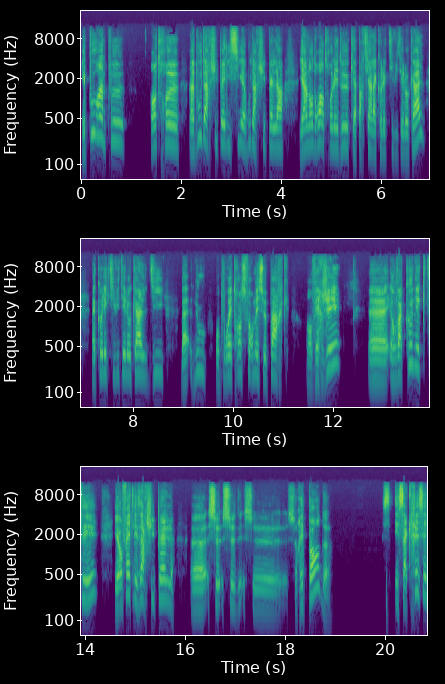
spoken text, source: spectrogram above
Et pour un peu, entre un bout d'archipel ici, un bout d'archipel là, il y a un endroit entre les deux qui appartient à la collectivité locale. La collectivité locale dit, bah, nous, on pourrait transformer ce parc en verger, euh, et on va connecter, et en fait, les archipels euh, se, répandent et ça crée ces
